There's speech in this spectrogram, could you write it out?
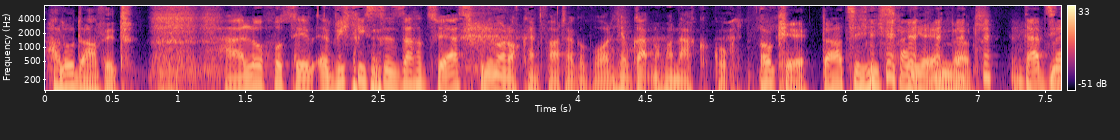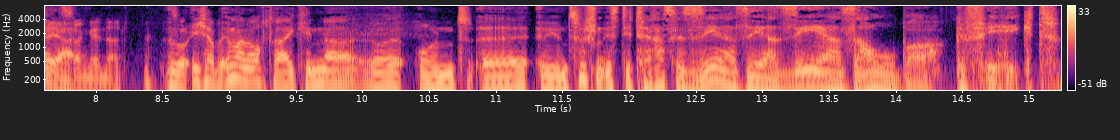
Hallo David. Hallo José. Äh, wichtigste Sache zuerst, ich bin immer noch kein Vater geworden. Ich habe gerade nochmal nachgeguckt. Okay, da hat sich nichts dran geändert. Da hat sich Naja. nichts dran geändert. So, ich habe immer noch drei Kinder äh, und äh, inzwischen ist die Terrasse sehr, sehr, sehr sauber gefegt.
